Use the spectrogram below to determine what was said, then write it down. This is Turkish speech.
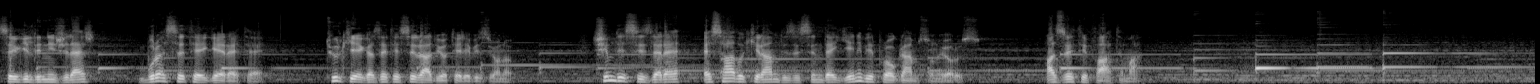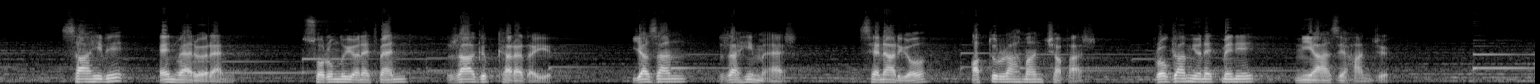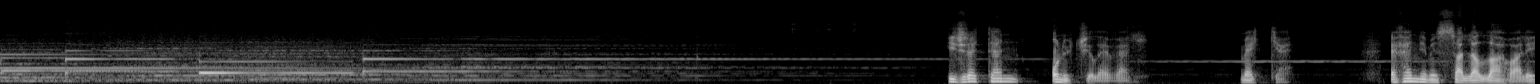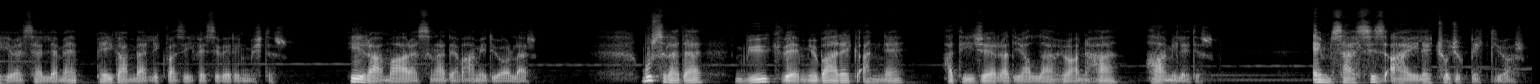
Sevgili dinleyiciler, burası TGRT, Türkiye Gazetesi Radyo Televizyonu. Şimdi sizlere Eshab-ı Kiram dizisinde yeni bir program sunuyoruz. Hazreti Fatıma Sahibi Enver Ören Sorumlu yönetmen Ragıp Karadayı Yazan Rahim Er Senaryo Abdurrahman Çapar Program yönetmeni Niyazi Hancı Hicretten 13 yıl evvel Mekke Efendimiz sallallahu aleyhi ve selleme peygamberlik vazifesi verilmiştir. Hira mağarasına devam ediyorlar. Bu sırada büyük ve mübarek anne Hatice radıyallahu anha hamiledir. Emsalsiz aile çocuk bekliyor.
